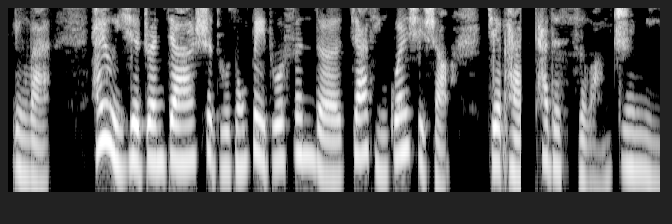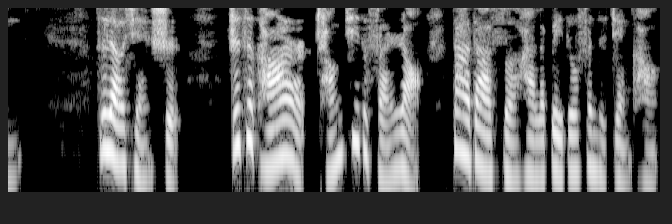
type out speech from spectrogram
另外，还有一些专家试图从贝多芬的家庭关系上揭开他的死亡之谜。资料显示，侄子卡尔长期的烦扰大大损害了贝多芬的健康，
